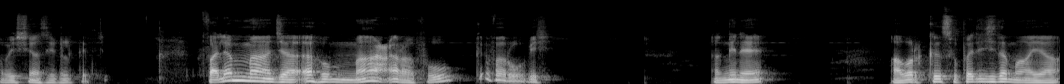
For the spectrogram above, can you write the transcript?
അവിശ്വാസികൾക്കെതിരെ ഫലമ്മ കഫറു അങ്ങനെ അവർക്ക് സുപരിചിതമായ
